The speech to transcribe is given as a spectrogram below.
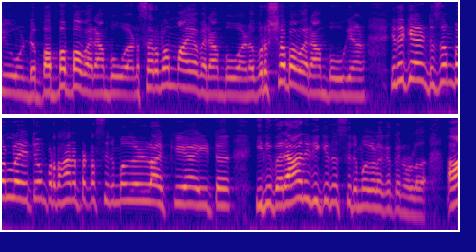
ടു ഉണ്ട്. ബബ്ബ വരാൻ പോവുകയാണ്. സർവമായ വരാൻ പോവുകയാണ്. വൃഷഭ വരാൻ പോവുകയാണ്. ഇതൊക്കെയാണ് ഡിസംബറിലെ ഏറ്റവും പ്രധാനപ്പെട്ട സിനിമകളിലൊക്കെ ആയിട്ട് ഇനി വരാനിരിക്കുന്ന സിനിമകളൊക്കെ തന്നെ ഉള്ളത് ആ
